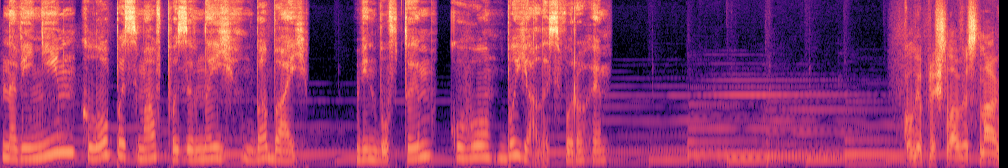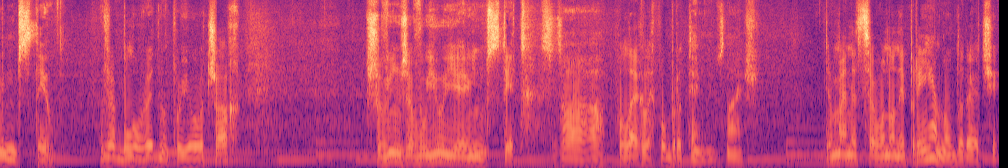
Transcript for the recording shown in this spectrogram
На війні хлопець мав позивний Бабай. Він був тим, кого боялись вороги. Коли прийшла весна, він мстив. Вже було видно по його очах, що він вже воює, він мстить за полеглих побратимів. Знаєш. Для мене це воно неприємно, до речі.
